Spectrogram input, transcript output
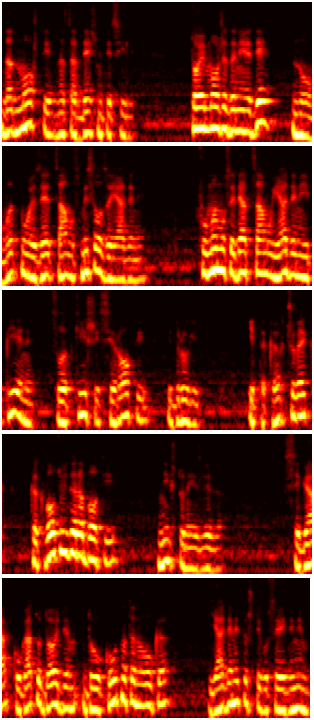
надмощие на сърдечните сили. Той може да не еде, но умът му е зет само смисъл за ядене. В ума му седят само ядене и пиене, сладкиши, сиропи и други. И такъв човек, каквото и да работи, нищо не излиза. Сега, когато дойдем до окултната наука, яденето ще го съединим.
